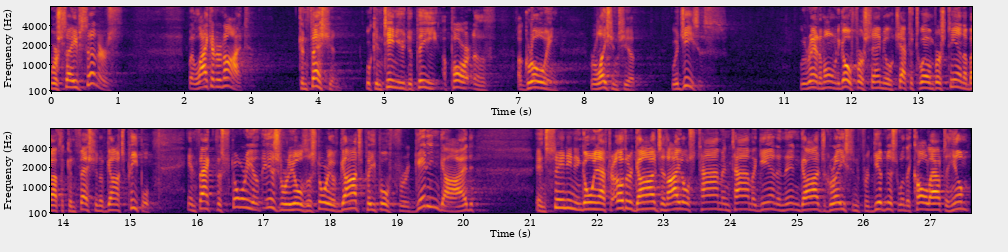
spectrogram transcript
we're saved sinners. But like it or not, confession will continue to be a part of a growing relationship with Jesus. We read a moment ago, 1 Samuel chapter 12 and verse 10, about the confession of God's people. In fact, the story of Israel is the story of God's people forgetting God and sinning and going after other gods and idols time and time again, and then God's grace and forgiveness when they call out to Him.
